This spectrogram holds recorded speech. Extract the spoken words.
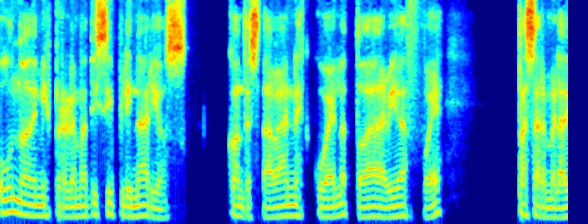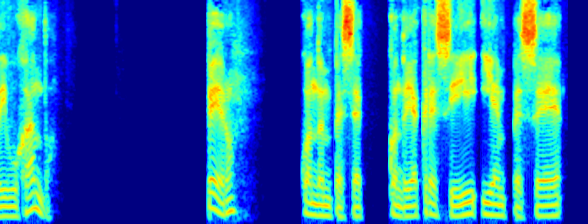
uno de mis problemas disciplinarios cuando estaba en la escuela toda la vida fue pasármela dibujando. Pero cuando empecé, cuando ya crecí y empecé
